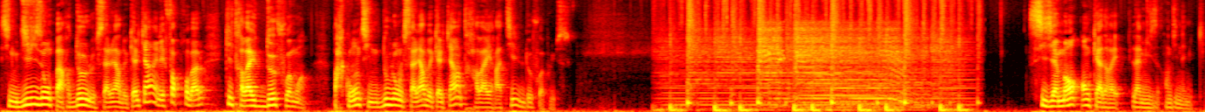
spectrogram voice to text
Si nous divisons par deux le salaire de quelqu'un, il est fort probable qu'il travaille deux fois moins. Par contre, si nous doublons le salaire de quelqu'un, travaillera-t-il deux fois plus? Sixièmement, encadrer la mise en dynamique.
